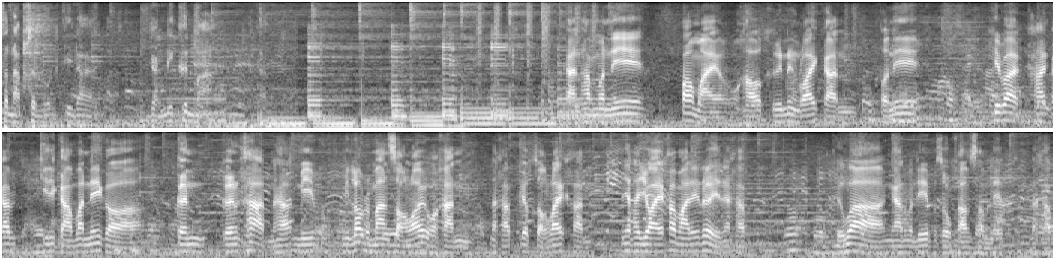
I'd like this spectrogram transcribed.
สนับสนุนกีฬาอย่างนี้ขึ้นมา การทำวันนี้ ป้าหมายของเขาคือ 100 กัน ตอนนี้คิดว่าการกิจกรรมวันนี้ก็เกินเกินคาดนะครับมีมีรอบประมาณ 200 กว่าคันนะครับเกือบ 200 คันนี่ทยอยเข้ามาเรื่อยๆนะครับถือว่างานวันนี้ประสบความสำเร็จนะครับ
